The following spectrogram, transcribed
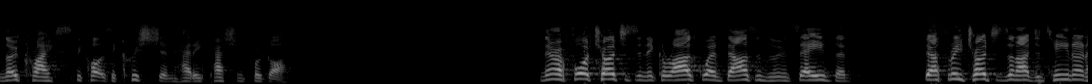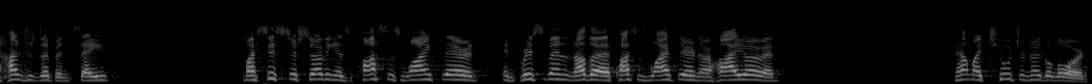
know Christ because a Christian had a passion for God. And there are four churches in Nicaragua, and thousands have been saved. And there are three churches in Argentina, and hundreds have been saved. My sister serving as pastor's wife there in, in Brisbane, another pastor's wife there in Ohio, and now my children know the Lord.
